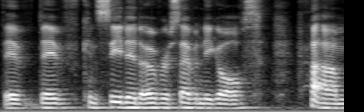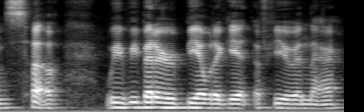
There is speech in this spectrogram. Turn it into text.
they've they've conceded over 70 goals. um, so we, we better be able to get a few in there.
